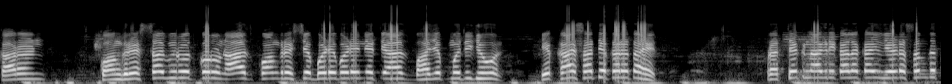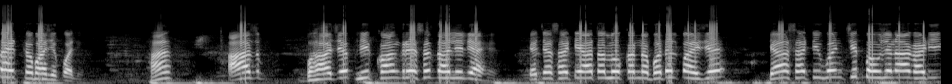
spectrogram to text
कारण काँग्रेसचा विरोध करून आज काँग्रेसचे बडे बडे नेते आज भाजपमध्ये घेऊन हे काय साध्य करत आहेत? प्रत्येक नागरिकाला काही वेळ समजत आहेत का भाजपवाले? हा? आज भाजप ही काँग्रेसच झालेली आहे. त्याच्यासाठी आता लोकांना बदल पाहिजे. त्यासाठी वंचित बहुजन आघाडी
